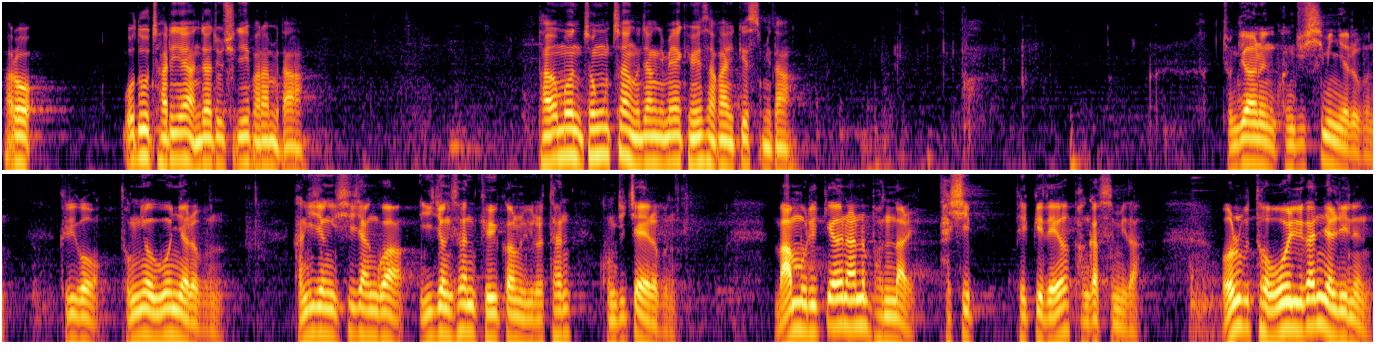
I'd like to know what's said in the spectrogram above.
바로 모두 자리에 앉아 주시기 바랍니다. 다음은 정무창 의장님의 개회사가 있겠습니다. 존경하는 광주 시민 여러분, 그리고 동료 의원 여러분, 강기정 시장과 이정선 교육감을 비롯한 공직자 여러분, 만물이 깨어나는 봄날 다시 뵙게 되어 반갑습니다. 오늘부터 5일간 열리는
